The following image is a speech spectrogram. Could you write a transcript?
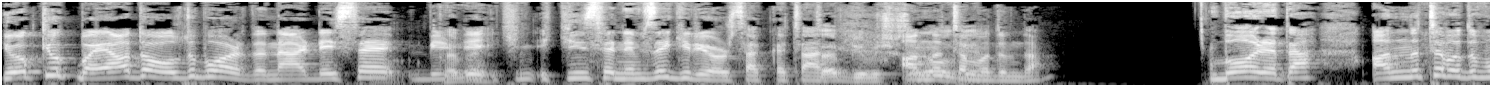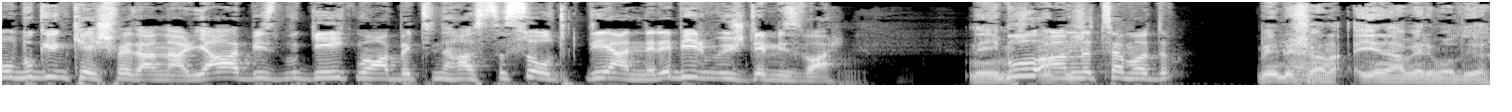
Yok yok bayağı da oldu bu arada. Neredeyse bir, Tabii. iki, ikinci senemize giriyoruz hakikaten. Tabii, bir buçuk sene oldu Anlatamadım da. Bu arada anlatamadım o bugün keşfedenler. Ya biz bu geyik muhabbetinin hastası olduk diyenlere bir müjdemiz var. Neymiş? bu Benim- anlatamadım. Benim şu an yeni haberim oluyor.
